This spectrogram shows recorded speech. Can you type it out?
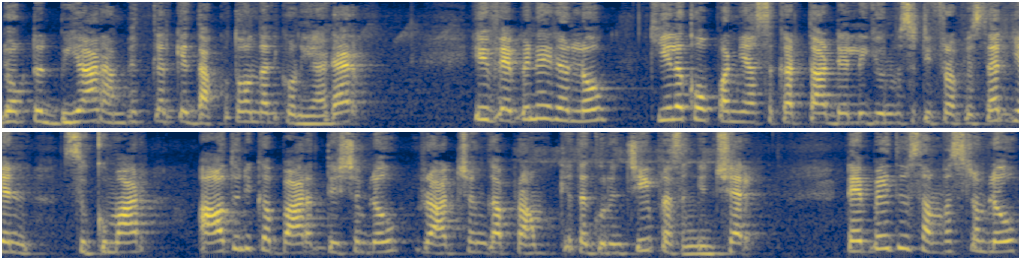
డాక్టర్ బిఆర్ అంబేద్కర్కి దక్కుతోందని కొనియాడారు. ఈ వెబినార్లో కీలకోపన్యాసకర్త Delhi university professor N. Sukumar ఆధునిక భారతదేశంలో రాజ్యాంగ ప్రాముఖ్యత గురించి ప్రసంగించారు. డెబ్బై ఐదు సంవత్సరంలో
